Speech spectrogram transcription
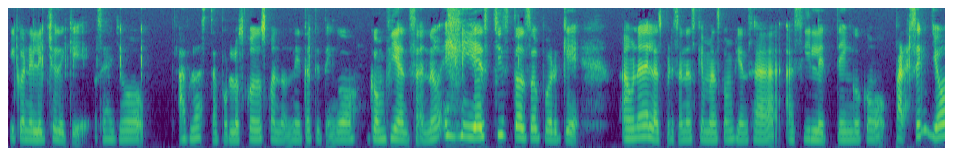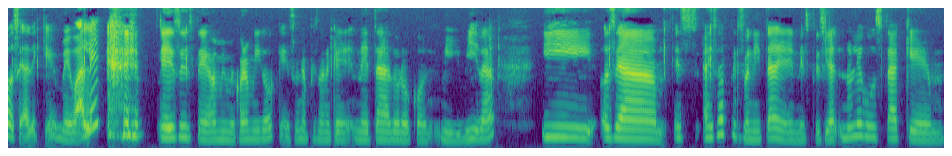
y con el hecho de que, o sea, yo hablo hasta por los codos cuando neta te tengo confianza, ¿no? Y es chistoso porque a una de las personas que más confianza así le tengo como para ser yo, o sea, de que me vale, es este a mi mejor amigo, que es una persona que neta adoro con mi vida. Y, o sea, es, a esa personita en especial no le gusta que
